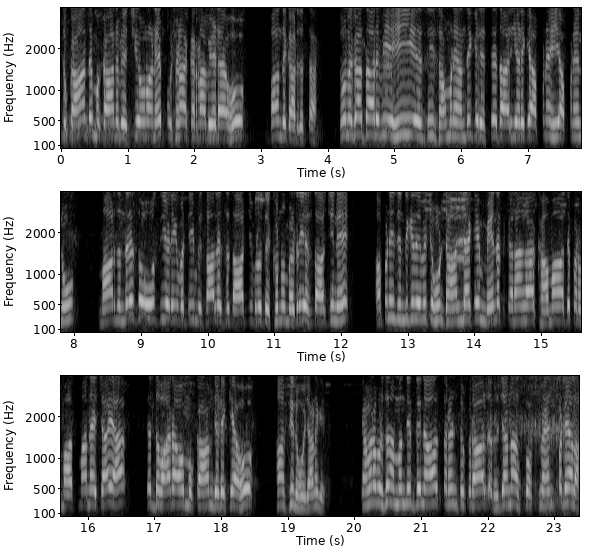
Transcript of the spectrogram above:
ਦੁਕਾਨ ਤੇ ਮਕਾਨ ਵੇਚੀ, ਉਹਨਾਂ ਨੇ ਪੁੱਛਣਾ ਕਰਨਾ ਵੀ ਜਿਹੜਾ ਉਹ ਬੰਦ ਕਰ ਦਿੱਤਾ। ਸੋ ਲਗਾਤਾਰ ਵੀ ਇਹੀ ਇਸ ਦੀ ਸਾਹਮਣੇ ਆਉਂਦੀ ਕਿ ਰਿਸ਼ਤੇਦਾਰ ਜਿਹੜੇ ਕਿ ਆਪਣੇ ਹੀ ਆਪਣੇ ਨੂੰ ਮਾਰ ਦਿੰਦੇ ਨੇ। ਸੋ ਉਸ ਦੀ ਜਿਹੜੀ ਵੱਡੀ ਮਿਸਾਲ ਹੈ ਸਰਦਾਰ ਜੀ ਵੱਲੋਂ ਦੇਖਣ ਨੂੰ ਮਿਲ ਰਹੀ ਹੈ। ਸਰਦਾਰ ਜੀ ਨੇ ਆਪਣੀ ਜ਼ਿੰਦਗੀ ਦੇ ਵਿੱਚ ਹੁਣ ਠਾਣ ਲੈ ਕੇ ਮਿਹਨਤ ਕਰਾਂਗਾ, ਖਾਵਾਂ ਤੇ ਪਰਮਾਤਮਾ ਨੇ ਚਾਹਿਆ ਤੇ ਦੁਬਾਰਾ ਉਹ ਮੁਕਾਮ ਜਿਹੜੇ ਕਿ ਉਹ ਹਾਸਿਲ ਹੋ ਜਾਣਗੇ। ਕੈਮਰਾ ਪਰਸਨ ਅਮਨਦੀਪ ਦੇ ਨਾਲ ਤਰਨ ਠੁਕਰਾਲ, ਰੋਜ਼ਾਨਾ ਸਪੋਕਸਮੈਨ ਪਟਿਆਲਾ।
